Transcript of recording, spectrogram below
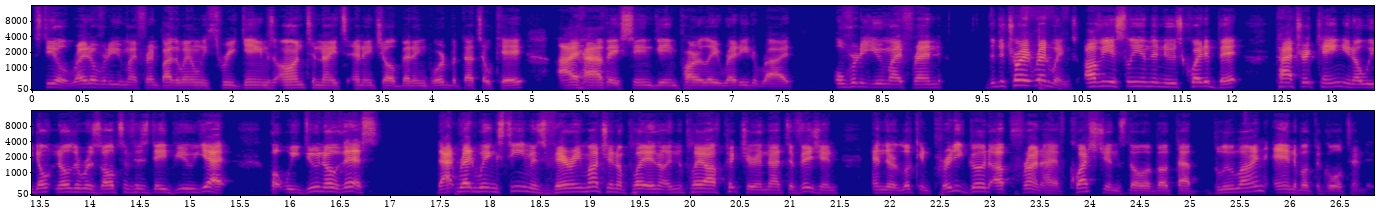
Steele, right over to you, my friend. By the way, only three games on tonight's NHL betting board, but that's okay. I have a same game parlay ready to ride. Over to you, my friend. The Detroit Red Wings, obviously in the news quite a bit. Patrick Kane, you know, we don't know the results of his debut yet, but we do know this. That Red Wings team is very much in a play in the playoff picture in that division, and they're looking pretty good up front. I have questions though about that blue line and about the goaltending.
